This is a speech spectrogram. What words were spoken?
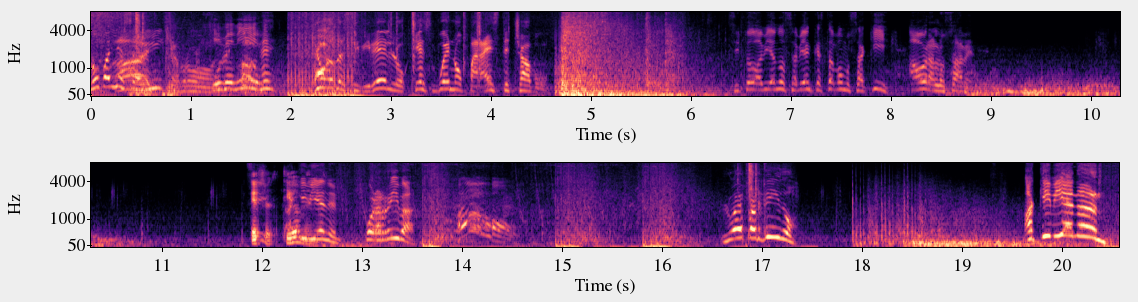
¡No vayas ahí, cabrón! Y venir. Yo decidiré lo que es bueno para este chavo. Si todavía no sabían que estábamos aquí, ahora lo saben. Sí, Efectivamente. Aquí vienen, por arriba. ¡Lo he perdido! ¡Aquí vienen!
